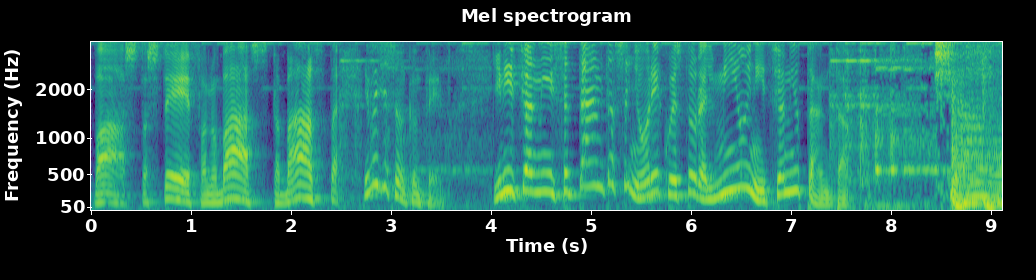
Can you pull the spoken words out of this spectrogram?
basta Stefano, basta, basta. Invece sono contento. Inizio anni 70, signori, e questo era il mio inizio anni 80. Ciao.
